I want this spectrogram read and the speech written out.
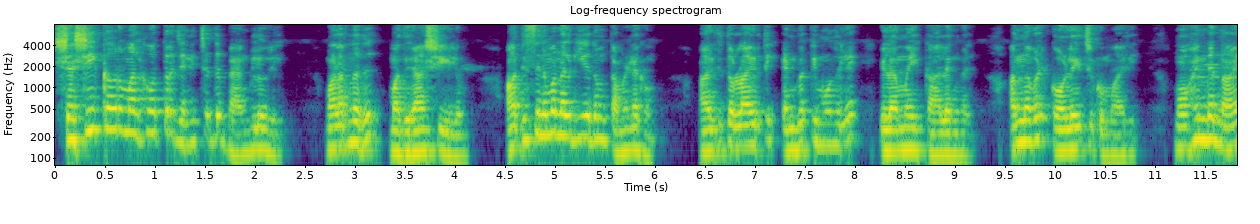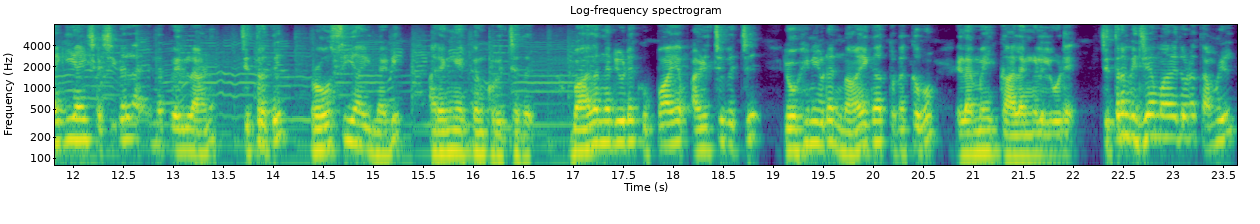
ശശി കൗർ മൽഹോത്ര ജനിച്ചത് ബാംഗ്ലൂരിൽ വളർന്നത് മദിരാശിയിലും. ആദ്യ സിനിമ നൽകിയതും തമിഴകം. ആയിരത്തി തൊള്ളായിരത്തി എൺപത്തി മൂന്നിലെ ഇളമൈ കാലങ്ങൾ. അന്നവൾ കോളേജ് കുമാരി. മോഹന്റെ നായികയായി ശശികല എന്ന പേരിലാണ് ചിത്രത്തിൽ റോസിയായി നടി അരങ്ങേറ്റം കുറിച്ചത്. ബാലനടിയുടെ കുപ്പായം അഴിച്ചുവെച്ച് രോഹിണിയുടെ നായിക തുടക്കവും ഇളമൈ കാലങ്ങളിലൂടെ. ചിത്രം വിജയമായതോടെ തമിഴിൽ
